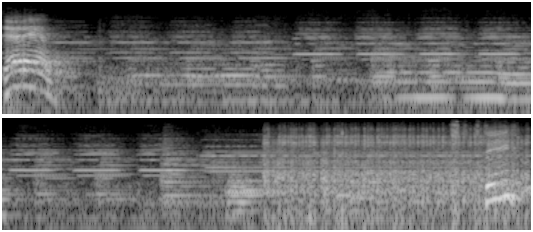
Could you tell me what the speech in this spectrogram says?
Dead end. Steve?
